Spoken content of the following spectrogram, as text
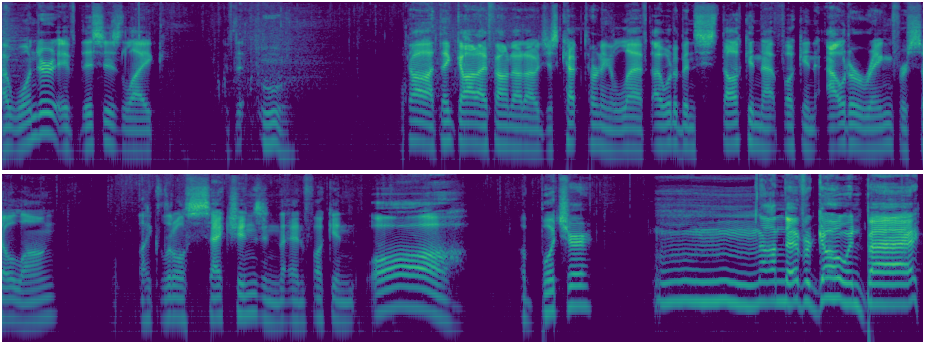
I wonder if this is like. If the, ooh. God, thank God I found out I just kept turning left. I would have been stuck in that fucking outer ring for so long. Like little sections and, and fucking. Oh. A butcher? Mm, I'm never going back.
